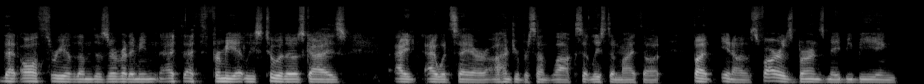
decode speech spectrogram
that all three of them deserve it? I mean, I, for me, at least two of those guys, I I would say are 100% locks, at least in my thought. But you know, as far as Burns maybe being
